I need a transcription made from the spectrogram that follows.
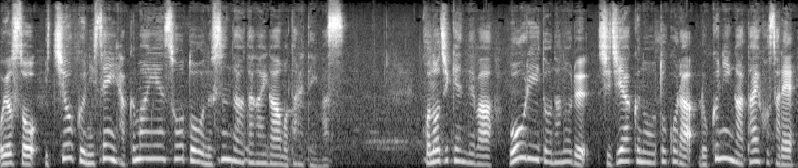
およそ1億2100万円相当を盗んだ疑いが持たれています。この事件では、ウォーリーと名乗る指示役の男ら6人が逮捕され、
